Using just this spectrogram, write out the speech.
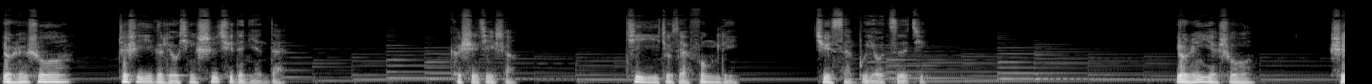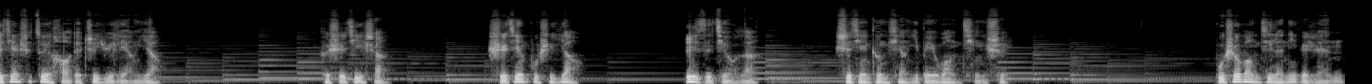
有人说，这是一个流行失去的年代。可实际上，记忆就在风里，聚散不由自己。有人也说，时间是最好的治愈良药。可实际上，时间不是药，日子久了，时间更像一杯忘情水。不是忘记了那个人，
